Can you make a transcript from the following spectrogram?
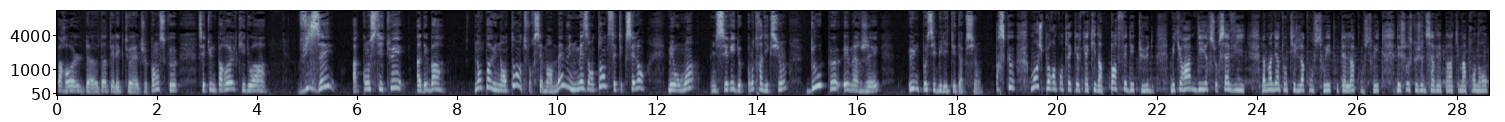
parole d'intellectuel. Je pense que c'est une parole qui doit viser à constituer un débat non pas une entente forcément, même une mésentente, c'est excellent, mais au moins une série de contradictions d'où peut émerger une possibilité d'action. Parce que moi, je peux rencontrer quelqu'un qui n'a pas fait d'études, mais qui aura à me dire sur sa vie, la manière dont il l'a construite ou elle l'a construite, des choses que je ne savais pas, qui m'apprendront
